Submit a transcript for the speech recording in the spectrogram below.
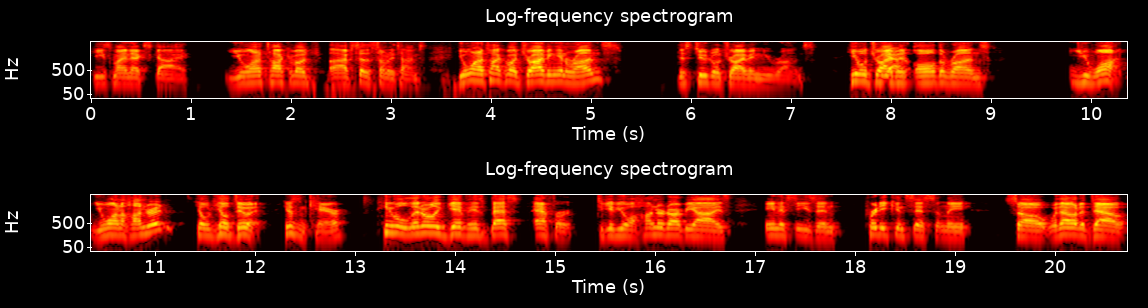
He's my next guy. You want to talk about? Uh, I've said this so many times. You want to talk about driving in runs? This dude will drive in you runs. He will drive yeah. in all the runs you want. You want a hundred? He'll he'll do it. He doesn't care. He will literally give his best effort to give you a hundred RBIs in a season pretty consistently. So without a doubt,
